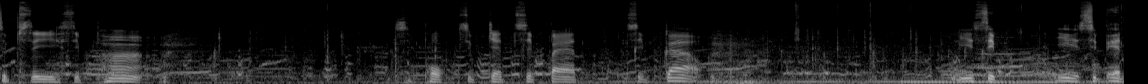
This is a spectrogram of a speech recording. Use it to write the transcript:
สิบสี่สิบห้าสิบหกสิบเจ็ดสิบแปดสิบเก้ายี่สิบยี่สิบเอ็ด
